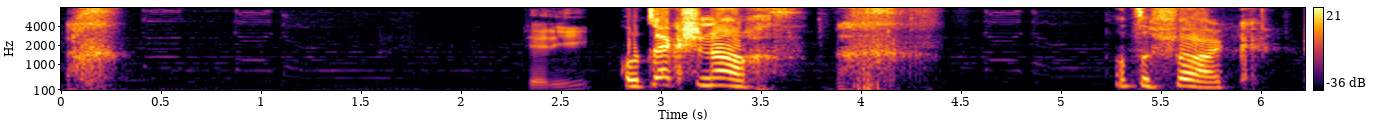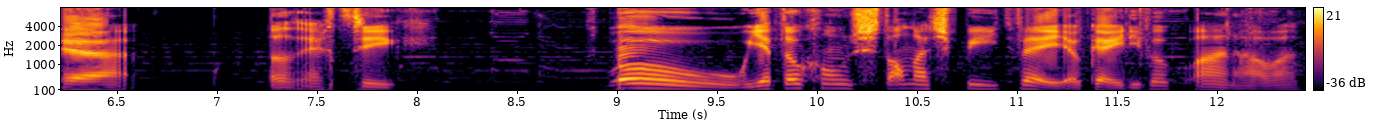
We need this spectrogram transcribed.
Jenny? Protection 8. What the fuck? Ja, dat is echt ziek. Wow, je hebt ook gewoon standaard speed 2. Oké, die wil ik wel aanhouden.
